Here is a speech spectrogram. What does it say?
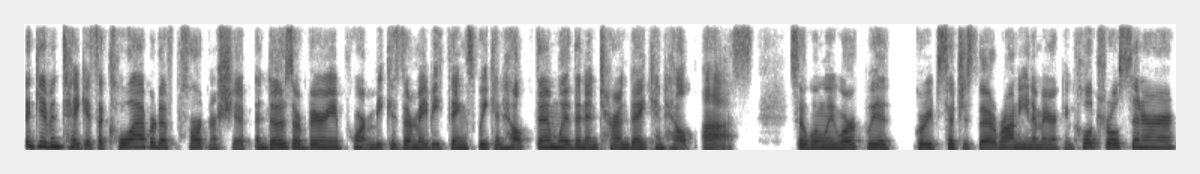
a give and take. It's a collaborative partnership. And those are very important because there may be things we can help them with, and in turn, they can help us. So when we work with groups such as the Iranian American Cultural Center,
